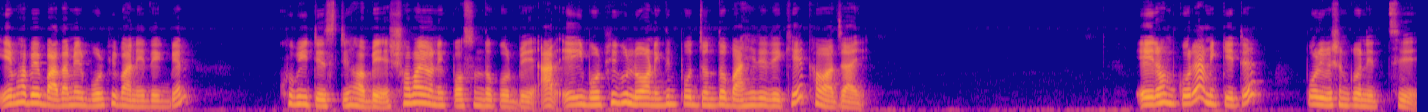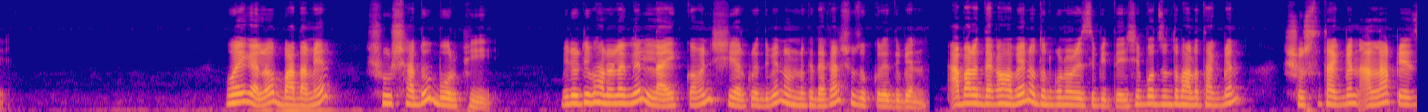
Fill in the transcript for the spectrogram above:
এভাবে বাদামের বরফি বানিয়ে দেখবেন, খুবই টেস্টি হবে। সবাই অনেক পছন্দ করবে। আর এই বরফিগুলো অনেকদিন পর্যন্ত বাহিরে রেখে খাওয়া যায়। এইরকম করে আমি কেটে পরিবেশন করে নিচ্ছি। হয়ে গেল বাদামের সুস্বাদু বরফি। ভিডিওটি ভালো লাগলে লাইক, কমেন্ট, শেয়ার করে দিবেন, অন্যকে দেখার সুযোগ করে দিবেন। আবারও দেখা হবে নতুন কোনো রেসিপিতে সে পর্যন্ত ভালো থাকবেন, সুস্থ থাকবেন। আল্লাহ হাফেজ।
